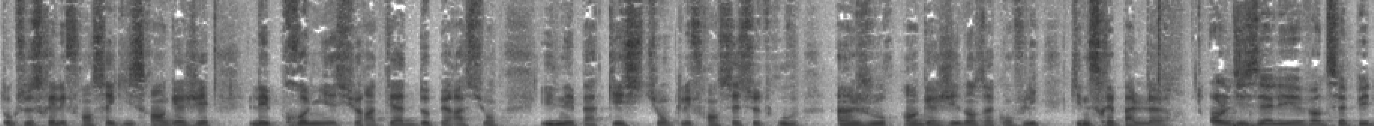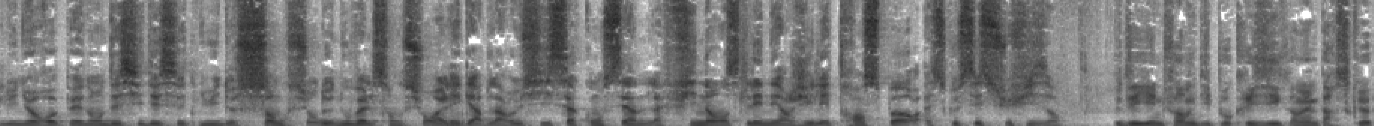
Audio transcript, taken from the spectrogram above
Donc ce seraient les Français qui seraient engagés les premiers sur un théâtre d'opération. Il n'est pas question que les Français se trouvent un jour engagés dans un conflit qui ne serait pas le leur. On le disait, les 27 pays de l'Union européenne ont décidé cette nuit de sanctions, de nouvelles sanctions à l'égard de la Russie. Ça concerne la finance, l'énergie, les transports. Est-ce que c'est suffisant? Il y a une forme d'hypocrisie quand même parce que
